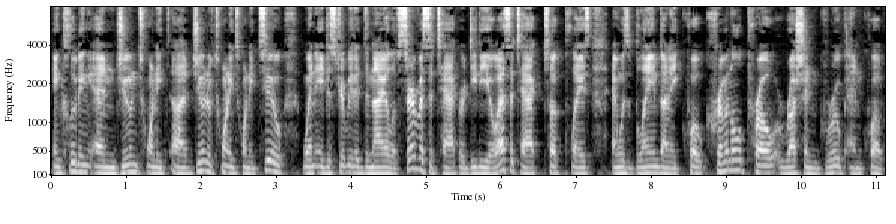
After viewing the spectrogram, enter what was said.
including in June 20 uh, June of 2022, when a distributed denial of service attack or DDoS attack took place and was blamed on a, quote, criminal pro-Russian group, end quote.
